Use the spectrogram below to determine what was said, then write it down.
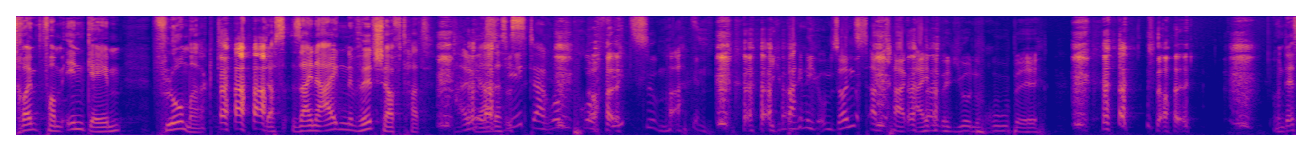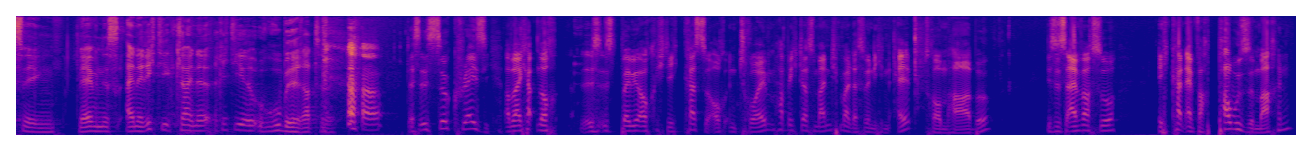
träumt vom Ingame Flohmarkt, das seine eigene Wirtschaft hat. Hallo, Ja, es das geht ist- darum, Profit zu machen. Ich mache nicht umsonst am Tag eine Million Rubel. Lol. Und deswegen, Melvin ist eine richtige kleine, richtige Rubelratte. Das ist so crazy. Aber ich habe noch, es ist bei mir auch richtig krass, so auch in Träumen habe ich das manchmal, dass wenn ich einen Albtraum habe, ist es einfach so, ich kann einfach Pause machen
